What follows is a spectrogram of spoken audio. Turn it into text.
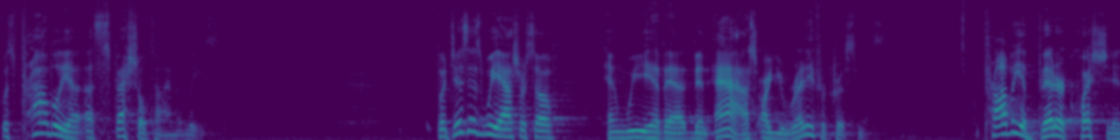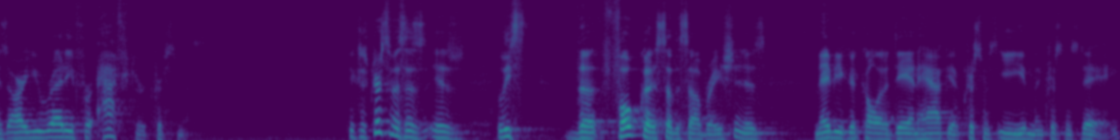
was probably a, a special time at least. But just as we ask ourselves, and we have been asked, Are you ready for Christmas? Probably a better question is, Are you ready for after Christmas? Because Christmas is, is at least the focus of the celebration, is maybe you could call it a day and a half. You have Christmas Eve and then Christmas Day.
